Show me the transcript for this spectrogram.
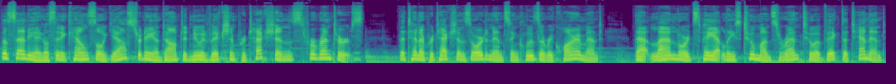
The San Diego City Council yesterday adopted new eviction protections for renters. The Tenant Protections Ordinance includes a requirement that landlords pay at least two months' rent to evict a tenant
